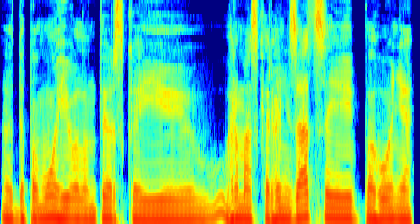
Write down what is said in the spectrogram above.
дапамогі валантэрскай грамадскай арганізацыі пагоня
